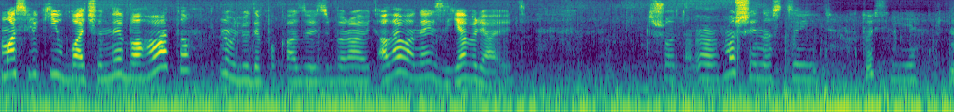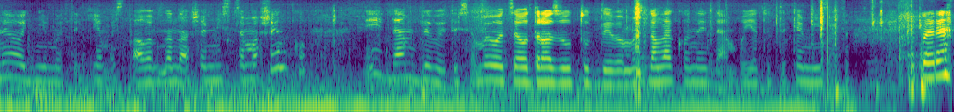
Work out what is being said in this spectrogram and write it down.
Маслюків бачу небагато. Ну, люди показують, збирають, але вони з'являються. Що там? О, машина стоїть. Хтось є. Не одні ми такі. Ми ставимо на наше місце машинку і йдемо дивитися. Ми оце одразу тут дивимося, далеко не йдемо, бо є тут таке місце. Вперед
